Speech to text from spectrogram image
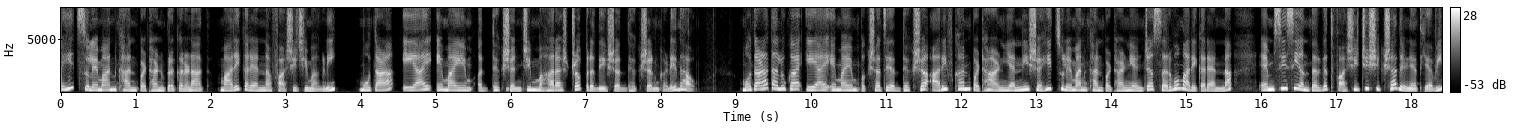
शहीद सुलेमान खान पठाण प्रकरणात मारेकऱ्यांना फाशीची मागणी मोताळा एआयएमआयएम अध्यक्षांची महाराष्ट्र प्रदेश अध्यक्षांकडे धाव. मोताळा तालुका एआयएमआयएम पक्षाचे अध्यक्ष आरिफ खान पठाण यांनी शहीद सुलेमान खान पठाण यांच्या सर्व मारेकऱ्यांना एमसीसी अंतर्गत फाशीची शिक्षा देण्यात यावी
